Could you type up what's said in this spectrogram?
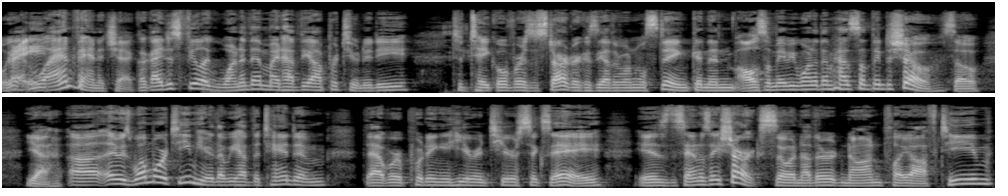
Well, yeah, Right? well, and Vanecek. Like, I just feel like one of them might have the opportunity to take over as a starter because the other one will stink, and then also maybe one of them has something to show. So, yeah. Uh, there was one more team here that we have the tandem that we're putting here in Tier Six A is the San Jose Sharks. So another non-playoff team.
